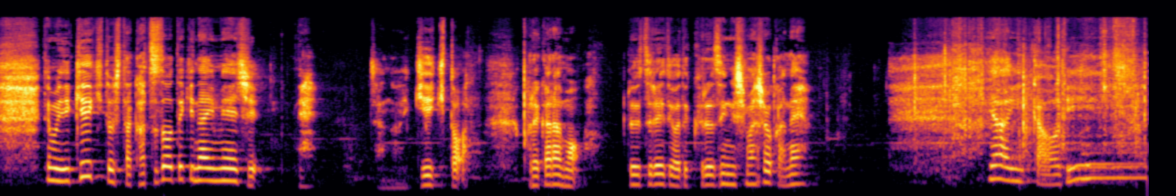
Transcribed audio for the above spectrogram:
でも生き生きとした活動的なイメージ。ね。じゃあの、生き生きと、これからも、ルーツレディオでクルージングしましょうかね。いや、いい香り。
